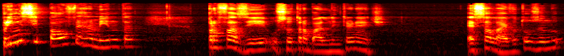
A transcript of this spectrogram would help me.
principal ferramenta para fazer o seu trabalho na internet. Essa live eu tô usando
